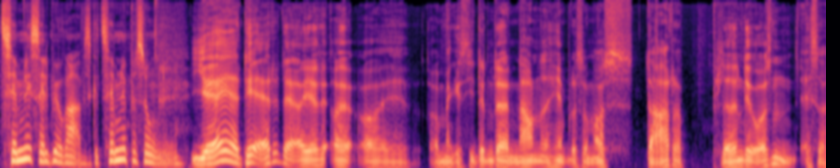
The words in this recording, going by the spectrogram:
temmelig selvbiografiske, temmelig personlige. Ja, ja, det er det der, og, jeg, og, og, øh, og man kan sige, den der navnet Hemler, som også starter pladen, det er jo også en, altså,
